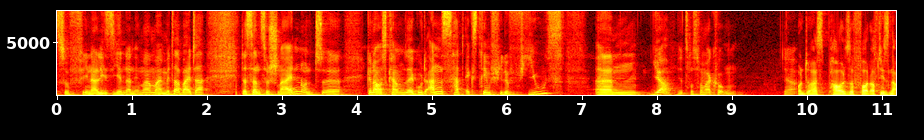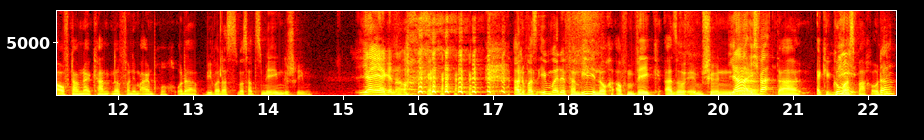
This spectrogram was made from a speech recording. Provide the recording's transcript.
zu finalisieren, dann immer, mein Mitarbeiter, das dann zu schneiden. Und äh, genau, es kam sehr gut an, es hat extrem viele Views. Ähm, ja, jetzt muss man mal gucken. Ja. Und du hast Paul sofort auf diesen Aufnahmen erkannt, ne, von dem Einbruch? Oder wie war das? Was hat sie mir eben geschrieben? Ja, ja, genau. Aber du warst eben bei der Familie noch auf dem Weg, also im schönen, Ja, äh, ich war- da Ecke Gummersbach, oder?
